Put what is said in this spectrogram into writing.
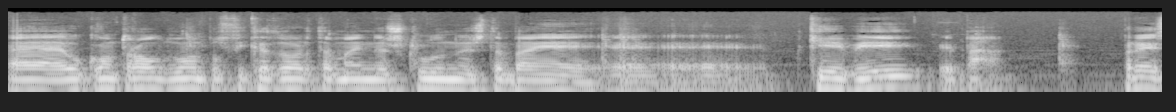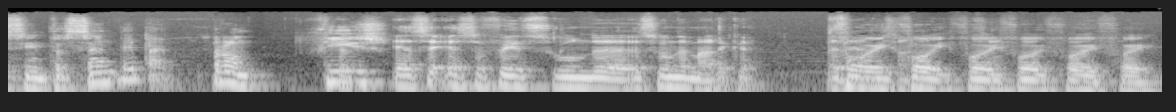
Ah, o controle do amplificador também nas colunas também é, é, é QB, epá, parece interessante, epá, pronto, fiz. Essa, essa foi a segunda, a segunda marca. A Foi, foi, foi, foi, foi, foi.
